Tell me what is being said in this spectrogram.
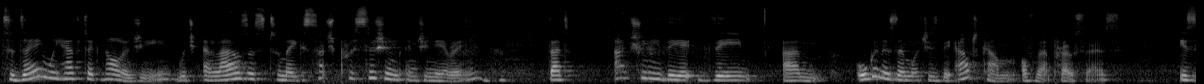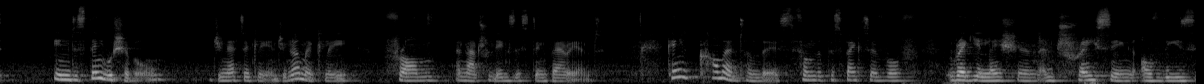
Today, we have technology which allows us to make such precision engineering mm-hmm. that actually the, the um, organism which is the outcome of that process is indistinguishable genetically and genomically from a naturally existing variant. Can you comment on this from the perspective of regulation and tracing of these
